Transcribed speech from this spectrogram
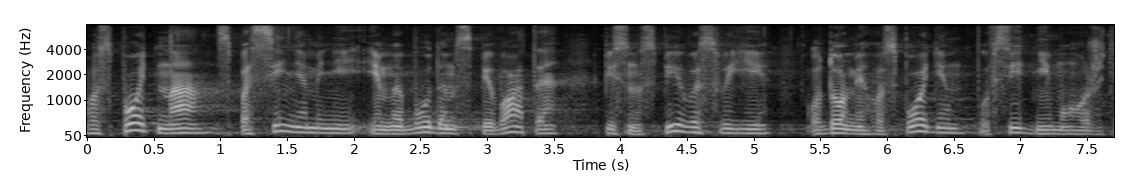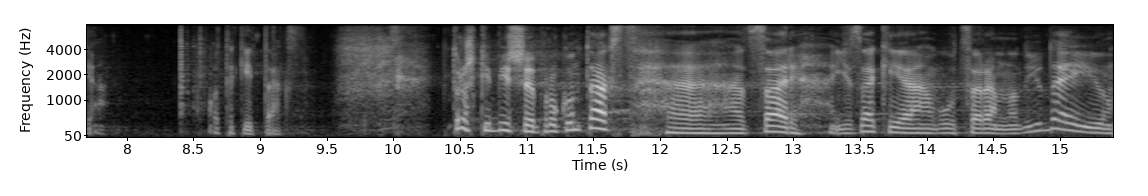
Господь на спасіння мені, і ми будемо співати пісноспіви свої у домі Господнім по всі дні мого життя. Отакий текст. Трошки більше про контекст. Е, Цар Єзекія був царем над Юдеєю,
